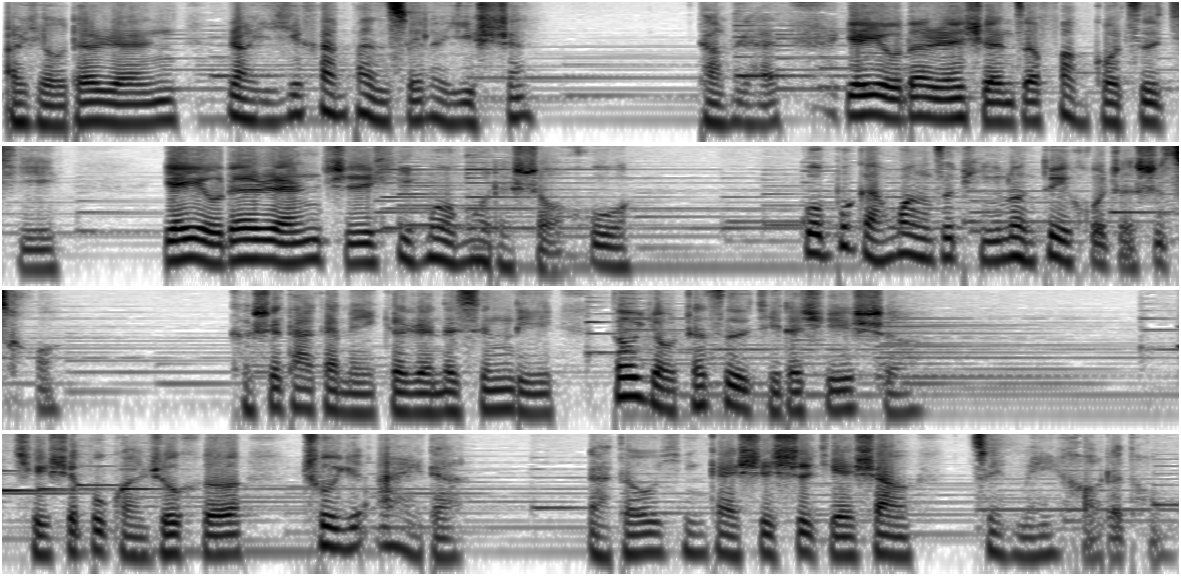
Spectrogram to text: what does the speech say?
而有的人让遗憾伴随了一生。当然，也有的人选择放过自己，也有的人执意默默的守护。我不敢妄自评论对或者是错，可是大概每个人的心里都有着自己的取舍。其实不管如何，出于爱的，那都应该是世界上最美好的童话。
